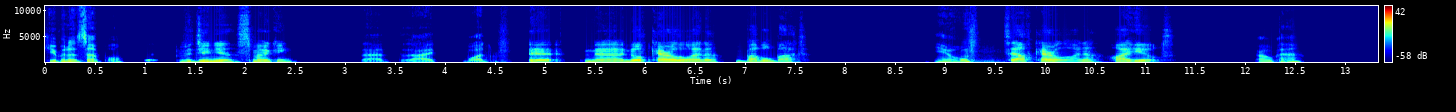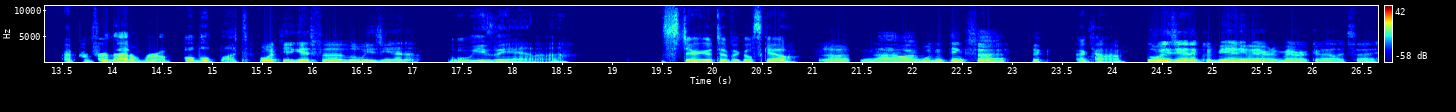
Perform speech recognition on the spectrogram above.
Keeping it simple. Virginia smoking. That I what? Eh, yeah. No, North Carolina bubble butt. Ew. South Carolina high heels. Okay. I prefer that over a bubble butt. What do you get for Louisiana? Louisiana. Stereotypical scale. Uh, no, I wouldn't think so. Okay. Louisiana could be anywhere in America, I'd say.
